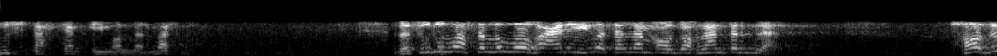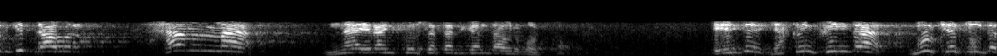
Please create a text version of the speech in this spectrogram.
mustahkam iymonlar emas. Rasululloh sollallohu alayhi vasallam ogohlantirdilar. Hozirgi davr hamma nayrang ko'rsatadigan davr bo'lib qoldi. Endi yaqin kunda bu ketuvda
